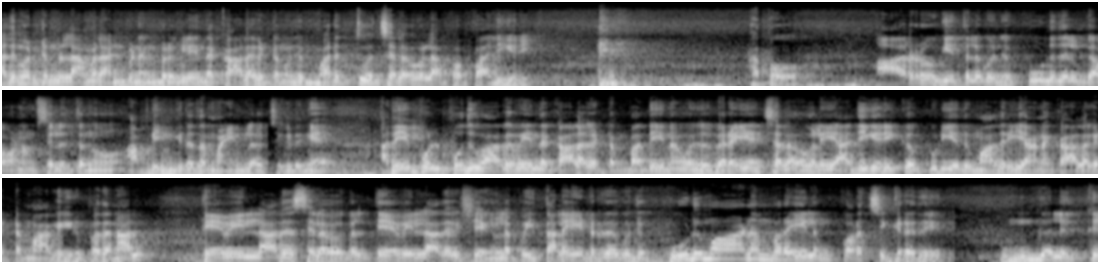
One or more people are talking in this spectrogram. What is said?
அது மட்டும் இல்லாமல் அன்பு நண்பர்களே இந்த காலகட்டம் கொஞ்சம் மருத்துவ செலவுகள் அப்பப்போ அதிகரிக்கும். அப்போது ஆரோக்கியத்தில் கொஞ்சம் கூடுதல் கவனம் செலுத்தணும் அப்படிங்கிறத மைண்டில் வச்சுக்கிடுங்க. அதே போல் பொதுவாகவே இந்த காலகட்டம் பார்த்திங்கன்னா கொஞ்சம் விரைய செலவுகளை அதிகரிக்கக்கூடியது மாதிரியான காலகட்டமாக இருப்பதனால் தேவையில்லாத செலவுகள் தேவையில்லாத விஷயங்களில் போய் தலையிடுறத கொஞ்சம் கூடுமானம் வரையிலும் குறைச்சிக்கிறது உங்களுக்கு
